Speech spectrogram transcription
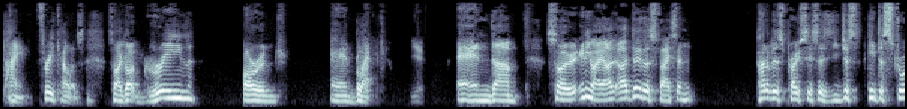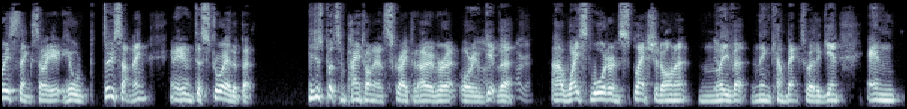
paint, three colors. So I got green, orange, and black. Yeah. And, um, so anyway, I, I do this face and part of his process is you just, he destroys things. So he, he'll do something and he'll destroy it a bit. He just put some paint on it and scrape it over it, or he'll Oh, get the Okay. uh, wastewater and splash it on it and leave it and then come back to it again. And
